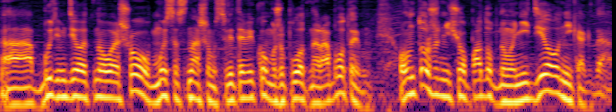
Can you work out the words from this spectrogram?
А, будем делать новое шоу. Мы со, с нашим световиком уже плотно работаем. Он тоже ничего подобного не делал никогда.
